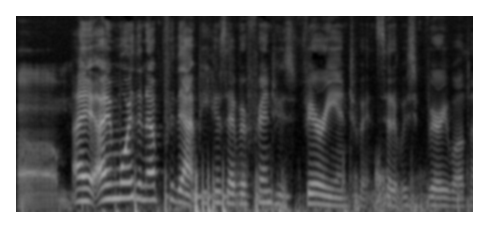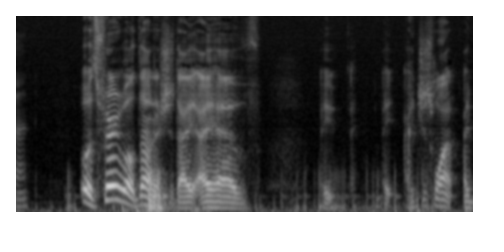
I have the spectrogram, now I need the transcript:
Um, I, I'm more than up for that because I have a friend who's very into it and said it was very well done. well, it's very well done. It's just I, I have, I, I I just want I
